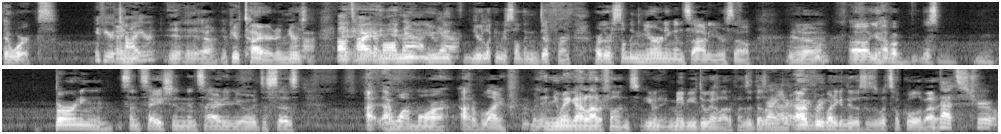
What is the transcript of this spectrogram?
it works. if you're And you- tired, yeah, yeah. If you're tired and you're Uh-huh. all and- tired and- of all and that, you, you yeah. need, you're looking for something different, or there's something yearning inside of yourself. You know, Mm-hmm. uh, you have a this burning sensation inside of you. It just says, I, I want more out of life, but and you ain't got a lot of funds. Even maybe you do got a lot of funds. It doesn't Right, matter. right, right, Everybody can do this. This is what's so cool about it. that's true.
